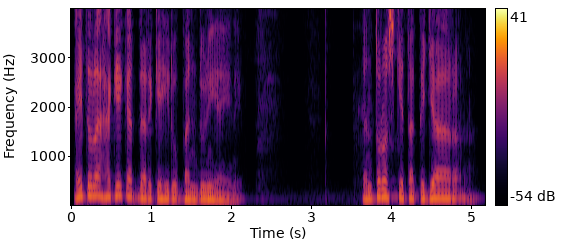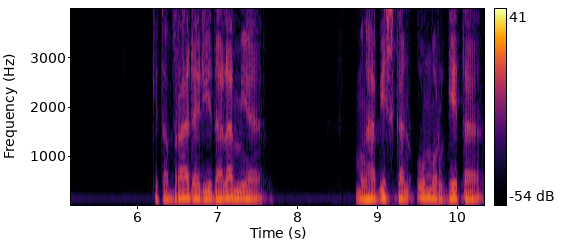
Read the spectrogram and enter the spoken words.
Itulah hakikat dari kehidupan dunia ini. Yang terus kita kejar, kita berada di dalamnya, menghabiskan umur kita,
